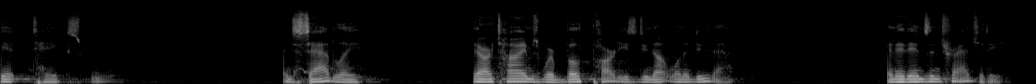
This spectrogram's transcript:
It takes work. And sadly, there are times where both parties do not want to do that. And it ends in tragedy.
